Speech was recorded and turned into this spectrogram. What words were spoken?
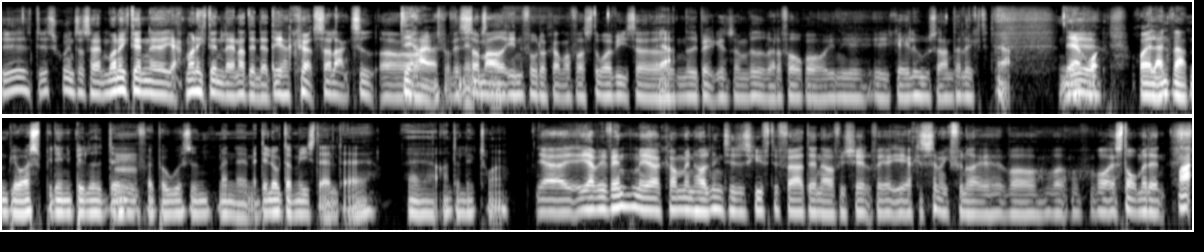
det, det er sgu interessant. Må ikke, den, øh, ja, må ikke den lander, den der. Det har kørt så lang tid, og det har jeg også med så meget info, der kommer fra store aviser ja. nede i Belgien, som ved, hvad der foregår inde i, i Galehus og Anderlecht. Ja. Ja, Royal Antwerpen blev også spillet ind i billedet øh, mm. for et par uger siden, men, øh, men det lugter mest af alt af, af Anderlecht, tror jeg. Jeg, jeg vil vente med at komme med en holdning til det skifte, før den er officiel, for jeg, jeg kan simpelthen ikke finde ud af, hvor, hvor, hvor jeg står med den. Nej.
